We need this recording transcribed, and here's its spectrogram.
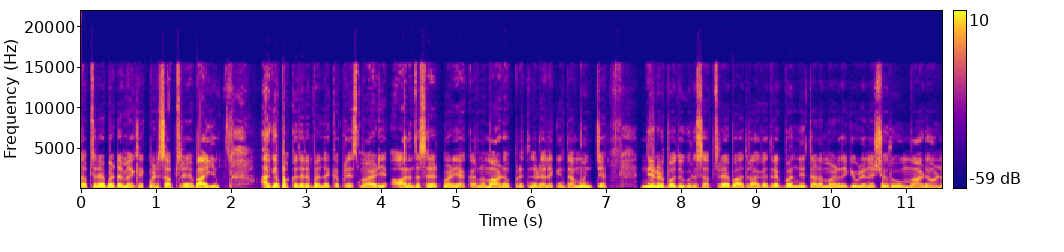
ಸಬ್ಸ್ಕ್ರೈಬ್ ಬಟನ್ ಮೇಲೆ ಕ್ಲಿಕ್ ಮಾಡಿ ಸಬ್ಸ್ಕ್ರೈಬ್ ಆಗಿ. ಹಾಗೆ ಪಕ್ಕದಲ್ಲಿ ಬೆಲ್ಲೈಕ ಪ್ರೆಸ್ ಮಾಡಿ ಆಲ್ ಅಂತ ಸೆಲೆಕ್ಟ್ ಮಾಡಿ, ಯಾಕಂದ್ರೆ ಮಾಡೋ ಪ್ರತಿ ನಡೆಯೋಕ್ಕಿಂತ ಮುಂಚೆ ನೀವು ನೋಡ್ಬೋದು ಗುರು ಸಬ್ಸ್ಕ್ರೈಬ್ ಆದ್ರೆ ಹಾಗಾದರೆ ಬನ್ನಿ, ತಡ ಮಾಡೋದಕ್ಕೆ ವಿಡಿಯೋನ ಶುರು ಮಾಡೋಣ.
